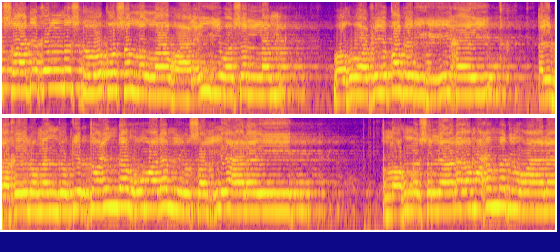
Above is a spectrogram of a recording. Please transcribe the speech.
الصادق المصدوق صلى الله عليه وسلم وهو في قبره حي. البخيل من ذكرت عنده ولم يصل عليه. اللهم صل على محمد وعلى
